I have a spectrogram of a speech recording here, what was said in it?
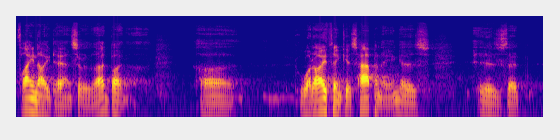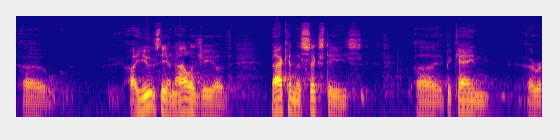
finite answer to that, but uh, what I think is happening is, is that uh, I use the analogy of back in the 60s, uh, it became, a,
